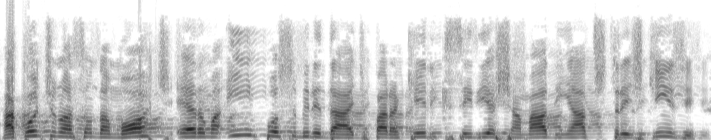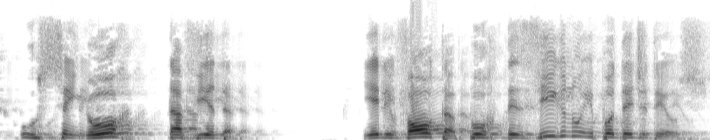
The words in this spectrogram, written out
A continuação da morte era uma impossibilidade para aquele que seria chamado em Atos 3,15 o Senhor da vida. E ele volta por desígnio e poder de Deus.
